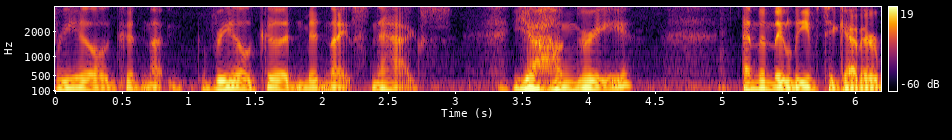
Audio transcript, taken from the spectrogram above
real good, real good midnight snacks. You hungry?" And then they leave together.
